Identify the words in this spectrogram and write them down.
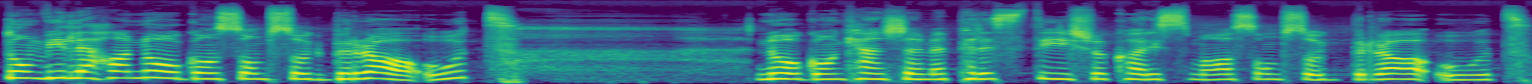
De ville ha någon som såg bra ut. Någon kanske med prestige och karisma som såg bra ut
